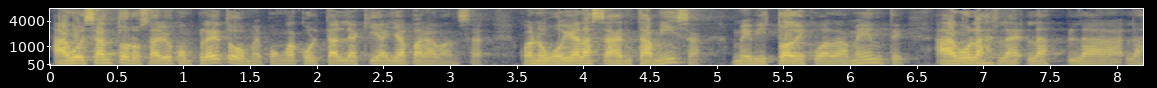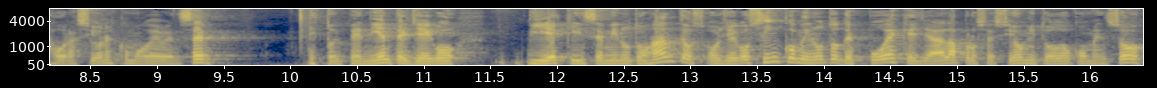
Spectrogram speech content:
hago el Santo Rosario completo o me pongo a cortarle aquí allá para avanzar. Cuando voy a la Santa Misa, me visto adecuadamente, hago las, las oraciones como deben ser. Estoy pendiente, llego 10, 15 minutos antes o llego 5 minutos después que ya la procesión y todo comenzó.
